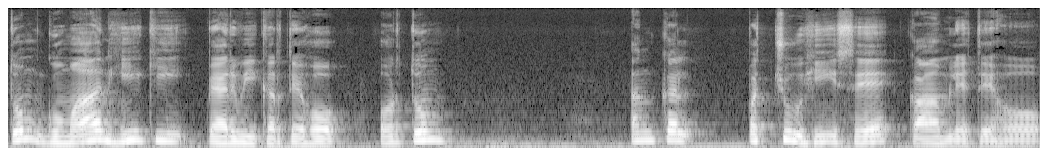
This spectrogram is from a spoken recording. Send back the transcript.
تم گمان ہی کی پیروی کرتے ہو اور تم انکل پچو ہی سے کام لیتے ہو۔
